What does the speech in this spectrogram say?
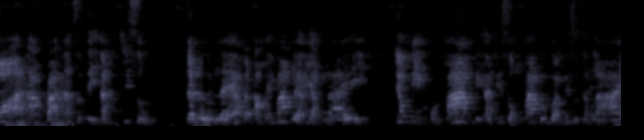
ก็อานาปานสติอันที่สุดเจริญแล้วกระทำให้มากแล้วอย่างไร ย่อมมีผลมากมีอานิสงส์มากดูก่อนพิสุทธ์ทั้งหลาย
